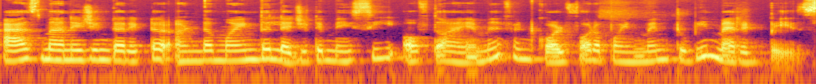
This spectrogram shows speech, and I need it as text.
as managing director undermined the legitimacy of the IMF and called for appointment to be merit based.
